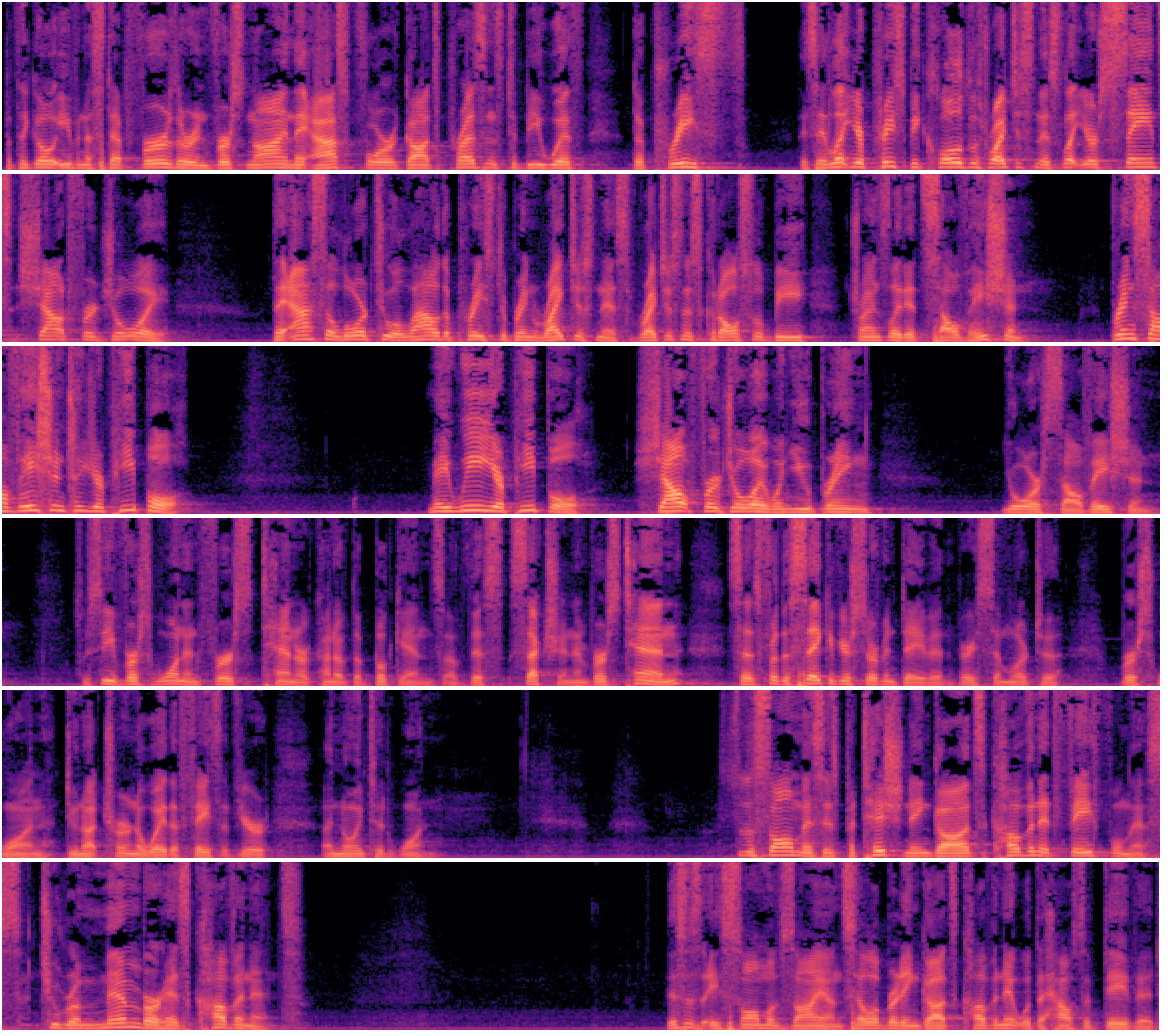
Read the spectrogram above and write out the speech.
But they go even a step further. In verse 9, they ask for God's presence to be with the priests. They say, Let your priests be clothed with righteousness, let your saints shout for joy. They ask the Lord to allow the priests to bring righteousness. Righteousness could also be translated salvation. Bring salvation to your people. May we, your people, shout for joy when you bring your salvation. So we see verse 1 and verse 10 are kind of the bookends of this section. And verse 10 says, For the sake of your servant David, very similar to verse 1, do not turn away the face of your anointed one. So the psalmist is petitioning God's covenant faithfulness to remember his covenant this is a psalm of Zion celebrating God's covenant with the house of David.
